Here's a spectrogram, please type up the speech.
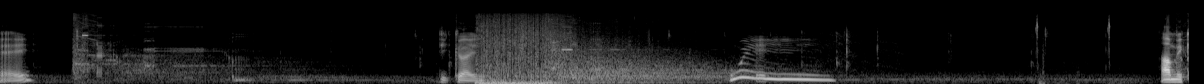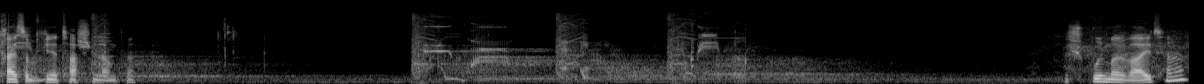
Okay. Wie geil. Hui. Ah, mit Kreis habe ich eine Taschenlampe. Ich spule mal weiter.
